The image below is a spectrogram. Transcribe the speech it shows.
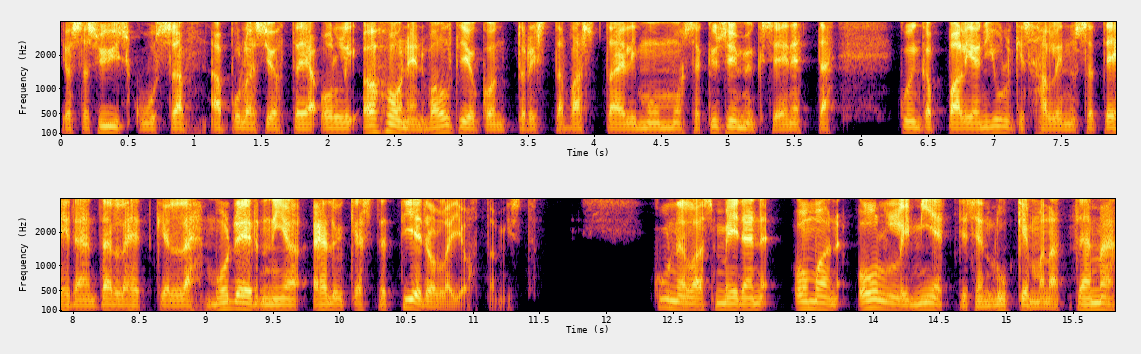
jossa syyskuussa apulaisjohtaja Olli Ahonen valtiokonttorista vastaili muun muassa kysymykseen, että kuinka paljon julkishallinnossa tehdään tällä hetkellä modernia älykästä tiedolla johtamista. Kuunnellaan meidän oman Olli Miettisen lukemana tämä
